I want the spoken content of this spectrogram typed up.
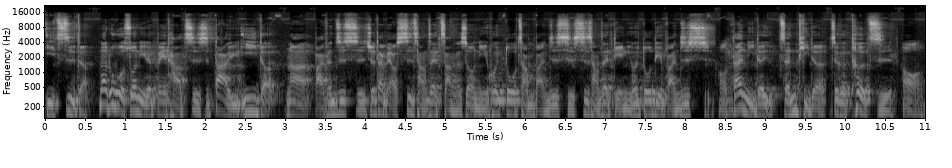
一致的。那如果说你的贝塔值是大于一的，那百分之十就代表市场在涨的时候你会多涨百分之十，市场在跌你会多跌百分之十哦。但你的整体的这个特质哦，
